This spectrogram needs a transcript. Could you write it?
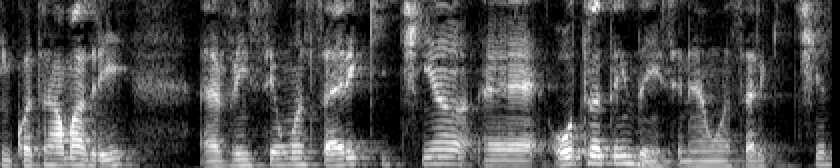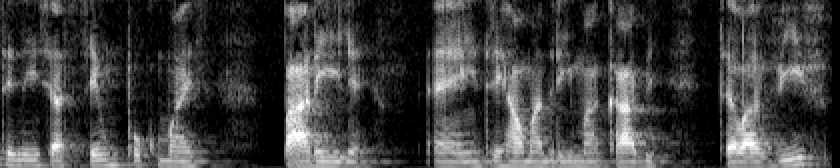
Enquanto o Real Madrid é, venceu uma série que tinha é, outra tendência, né? Uma série que tinha tendência a ser um pouco mais parelha é, entre Real Madrid e Maccabi Tel Aviv.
